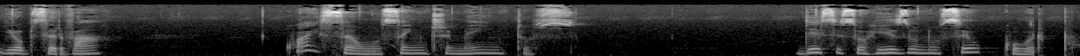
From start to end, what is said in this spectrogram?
e observar Quais são os sentimentos desse sorriso no seu corpo?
